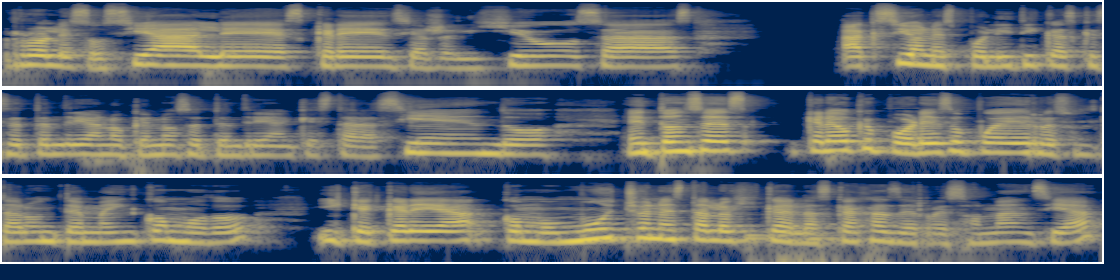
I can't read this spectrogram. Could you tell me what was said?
roles sociales, creencias religiosas, acciones políticas que se tendrían o que no se tendrían que estar haciendo. Entonces, creo que por eso puede resultar un tema incómodo y que crea, como mucho en esta lógica de las cajas de resonancia,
